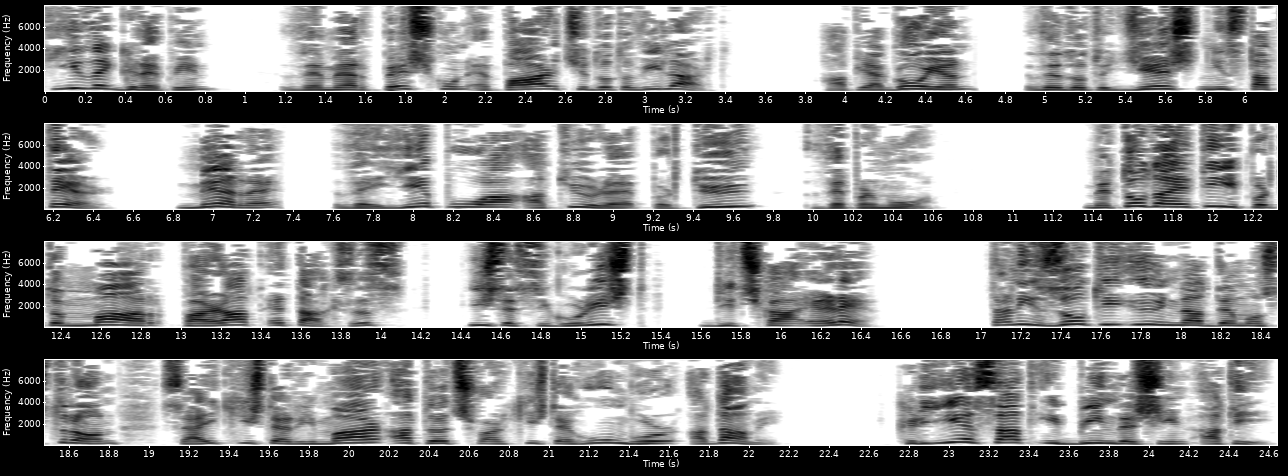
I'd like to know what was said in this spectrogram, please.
hidhe grepin dhe merr peshkun e parë që do të vijë lart. Hapja gojën dhe do të gjesh një stater. Merre dhe jepua atyre për ty dhe për mua. Metoda e tij për të marrë paratë e taksës ishte sigurisht diçka e re. Tani Zoti ynë na demonstron se ai kishte rimarrë atë çfarë kishte humbur Adami. Krijesat i bindeshin atij.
